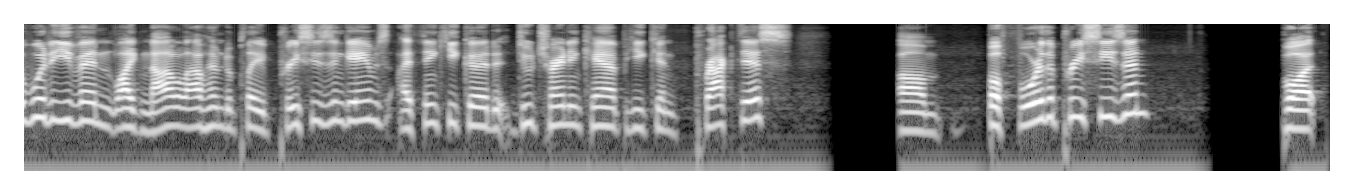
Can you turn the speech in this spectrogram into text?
would even like not allow him to play preseason games. I think he could do training camp. He can practice um, before the preseason, but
